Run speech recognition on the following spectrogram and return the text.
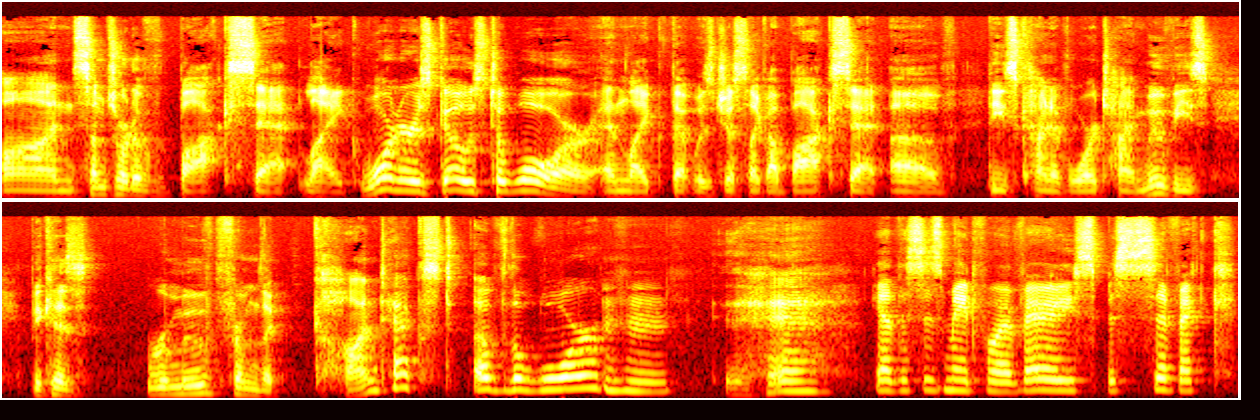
on some sort of box set, like Warner's Goes to War, and like that was just like a box set of these kind of wartime movies. Because removed from the context of the war, eh, Yeah, this is made for a very specific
